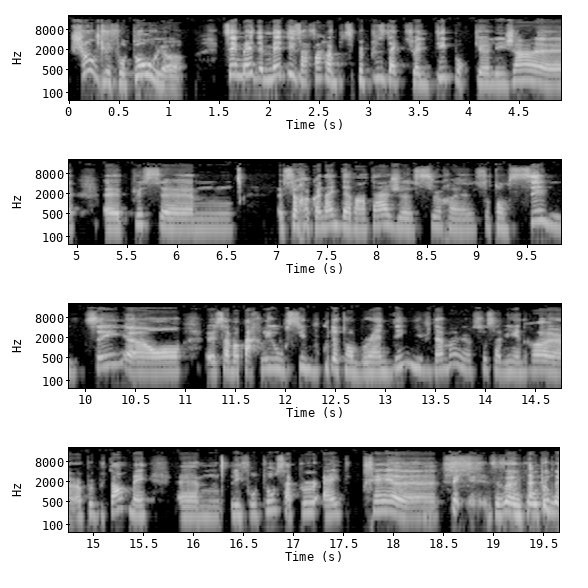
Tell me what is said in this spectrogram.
change les photos, là. Tu sais, mets, des affaires un petit peu plus d'actualité pour que les gens euh, puissent se reconnaître davantage euh, sur, euh, sur ton style. Tu sais, euh, ça va parler aussi beaucoup de ton branding, évidemment. Ça, ça viendra un peu plus tard, mais les photos, ça peut être très. c'est ça, une photo de.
